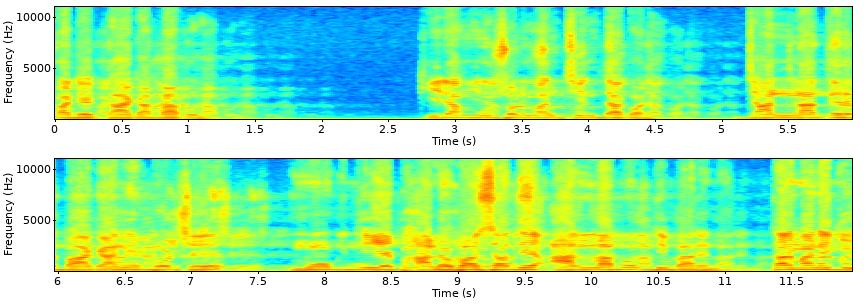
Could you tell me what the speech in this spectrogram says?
কার্ডের টাকা পাবো কিরাম মুসলমান চিন্তা করে? জান্নাতের বাগানে বসে মুখ দিয়ে ভালোবাসা দিয়ে আল্লাহ বলতে পারে না। তার মানে কি?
